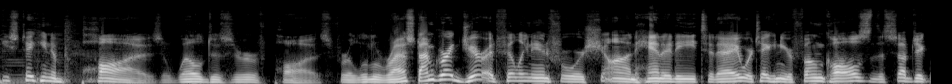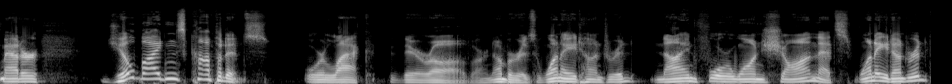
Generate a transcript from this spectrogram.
He's taking a pause, a well deserved pause for a little rest. I'm Greg Jarrett filling in for Sean Hannity today. We're taking your phone calls. The subject matter Joe Biden's competence or lack thereof. Our number is 1 800 941 Sean. That's 1 800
